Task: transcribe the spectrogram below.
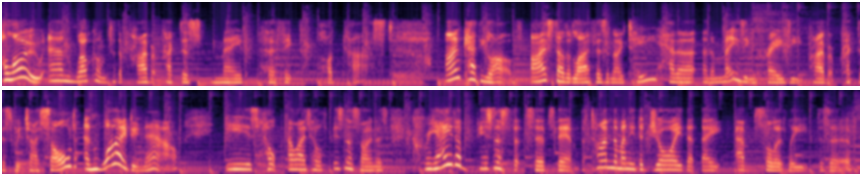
Hello, and welcome to the Private Practice Made Perfect podcast. I'm Cathy Love. I started life as an OT, had a, an amazing, crazy private practice which I sold, and what I do now is help allied health business owners create a business that serves them the time, the money, the joy that they absolutely deserve.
